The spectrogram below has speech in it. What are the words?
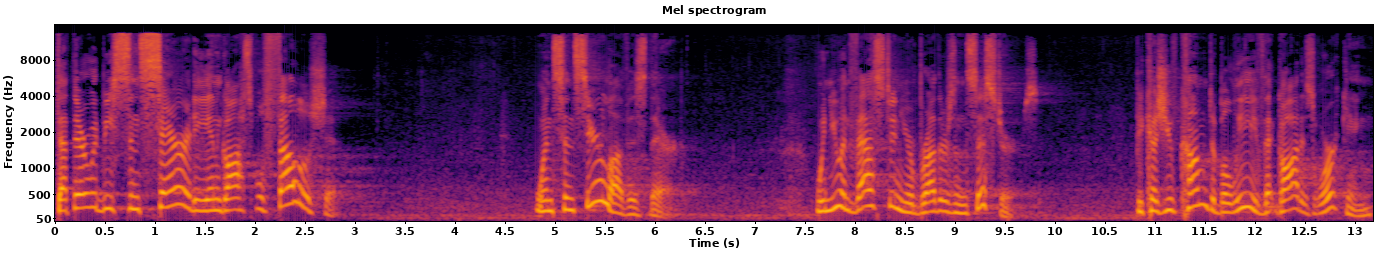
that there would be sincerity in gospel fellowship. When sincere love is there, when you invest in your brothers and sisters because you've come to believe that God is working,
